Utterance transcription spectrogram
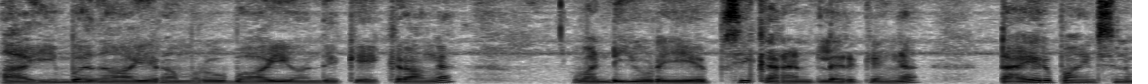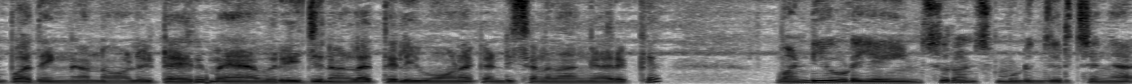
ஐம்பதாயிரம் ரூபாய் வந்து கேட்குறாங்க வண்டியுடைய எப்சி கரண்ட்டில் இருக்குங்க. டயர் பாயிண்ட்ஸ்னு பார்த்தீங்கன்னா நாலு டயருமே ஆவரேஜ் நல்ல தெளிவான கண்டிஷனில் தாங்க இருக்குது வண்டியுடைய இன்சூரன்ஸ் முடிஞ்சிருச்சுங்க.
